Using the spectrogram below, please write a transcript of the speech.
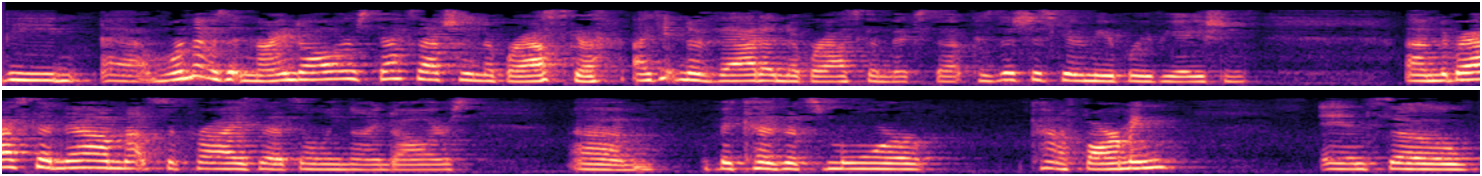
the uh, one that was at nine dollars, that's actually Nebraska. I get Nevada and Nebraska mixed up because it's just giving me abbreviations. Um, Nebraska now, I'm not surprised that it's only nine dollars um, because it's more kind of farming, and so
